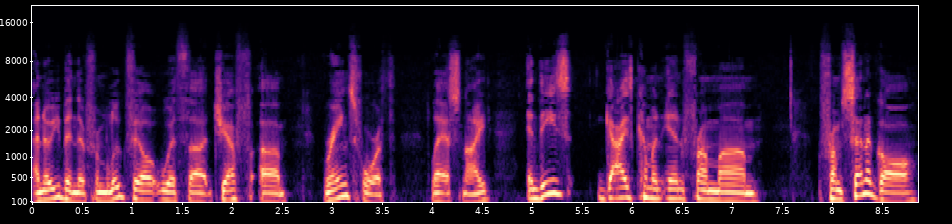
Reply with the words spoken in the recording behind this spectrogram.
I know you've been there from Lukeville with uh, Jeff uh, Rainforth last night, and these guys coming in from um, from Senegal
